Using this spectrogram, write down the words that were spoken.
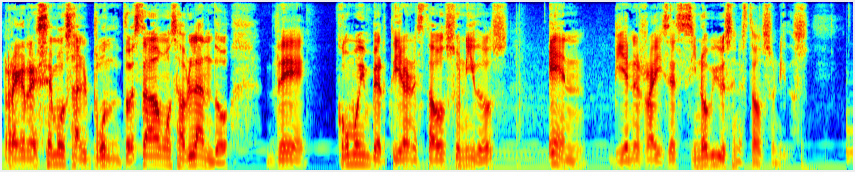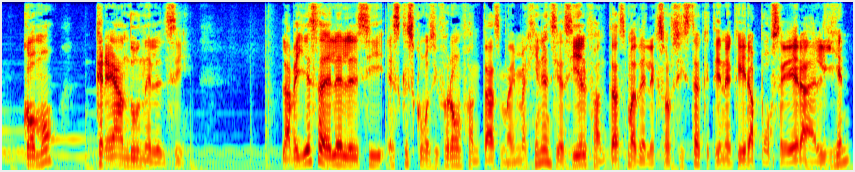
Regresemos al punto. Estábamos hablando de cómo invertir en Estados Unidos en bienes raíces si no vives en Estados Unidos. ¿Cómo? Creando un LLC. La belleza del LLC es que es como si fuera un fantasma. Imagínense así el fantasma del exorcista que tiene que ir a poseer a alguien.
